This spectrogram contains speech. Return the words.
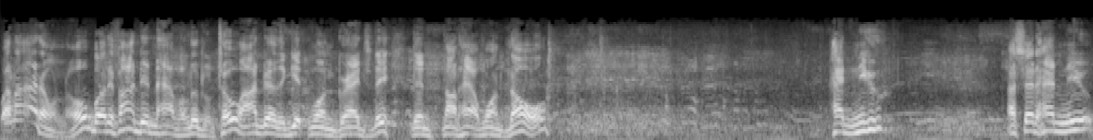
Well, I don't know, but if I didn't have a little toe, I'd rather get one gradually than not have one at all. Hadn't you? I said, hadn't you?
